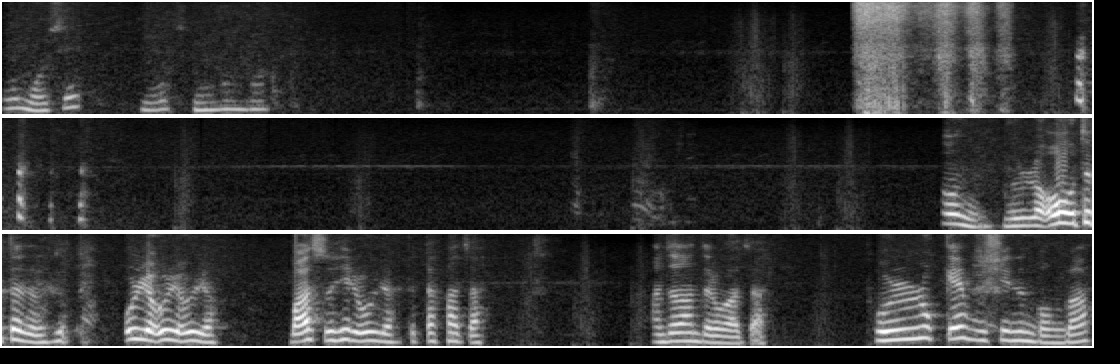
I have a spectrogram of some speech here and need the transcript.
이거 뭐지? 뭐 주는 건가? 손 눌러. 어, 됐다, 됐다. 올려, 올려, 올려. 마우스 힐 올려. 됐다, 가자. 안전한 데로 가자. 돌로 깨부시는 건가?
